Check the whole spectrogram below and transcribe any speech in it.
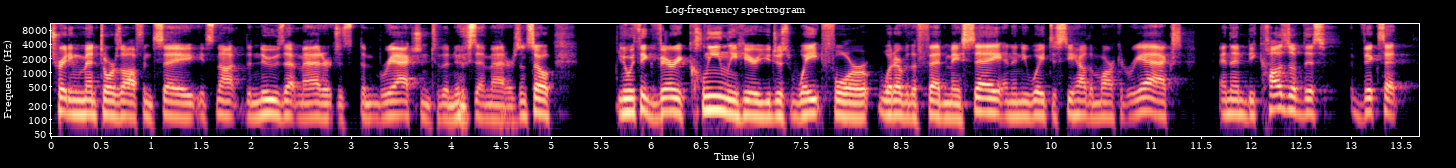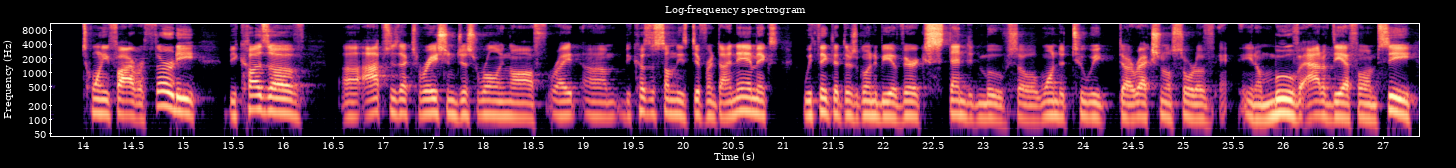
trading mentors often say, it's not the news that matters; it's the reaction to the news that matters. And so, you know, we think very cleanly here. You just wait for whatever the Fed may say, and then you wait to see how the market reacts. And then, because of this VIX at 25 or 30, because of uh, options expiration just rolling off, right? Um, because of some of these different dynamics, we think that there's going to be a very extended move. So a one to two week directional sort of, you know, move out of the FOMC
